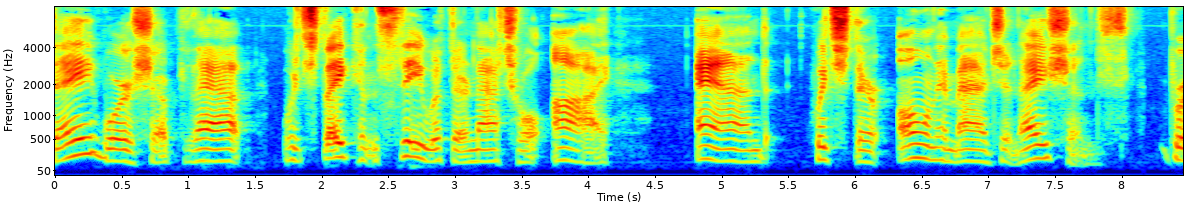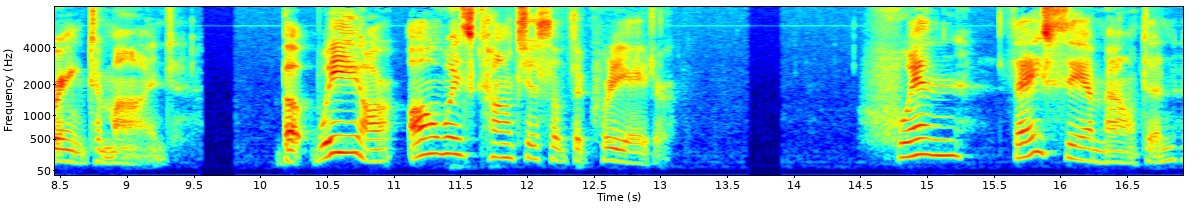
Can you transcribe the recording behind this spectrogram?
they worship that which they can see with their natural eye and which their own imaginations bring to mind. But we are always conscious of the Creator. When they see a mountain,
